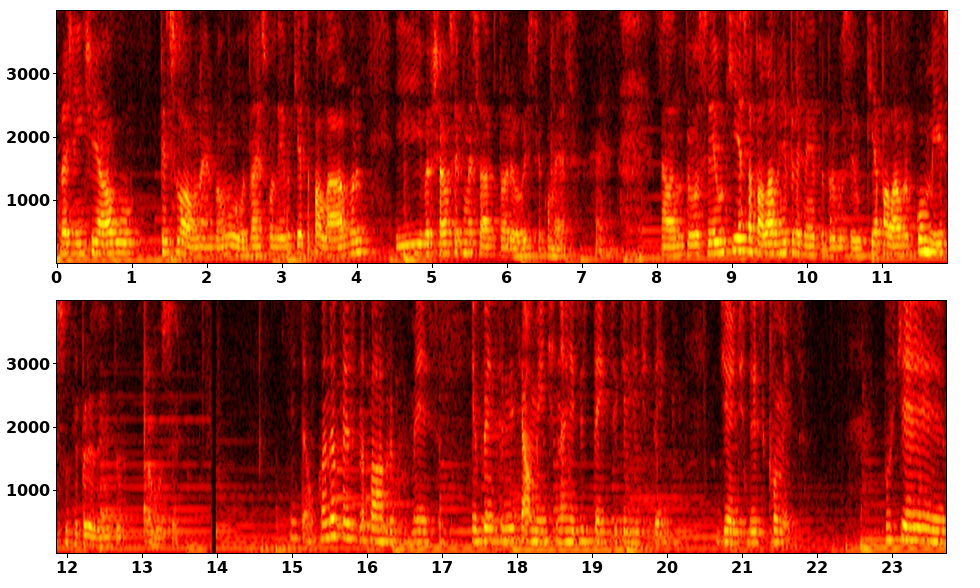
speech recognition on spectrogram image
pra gente algo pessoal, né? Vamos estar tá respondendo o que é essa palavra e vou deixar você começar, Vitória, hoje você começa. Falando para você o que essa palavra representa para você, o que a palavra começo representa para você. Então, quando eu penso na palavra começo, eu penso inicialmente na resistência que a gente tem diante desse começo. Porque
